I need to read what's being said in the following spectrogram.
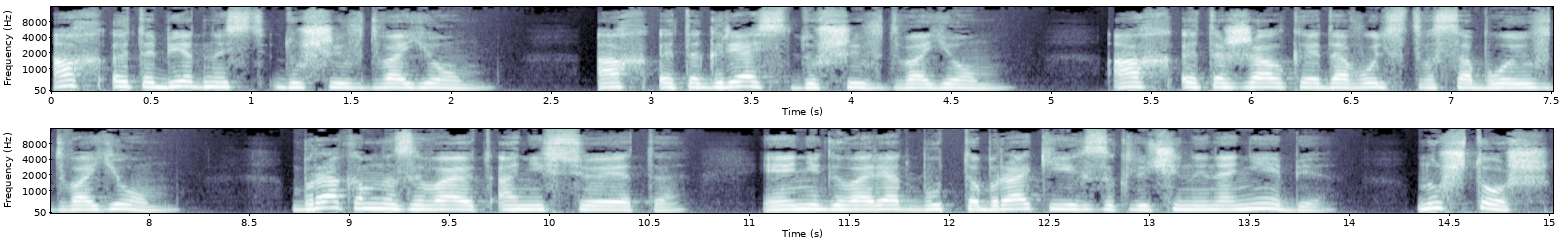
Ах, это бедность души вдвоем. Ах, это грязь души вдвоем. Ах, это жалкое довольство собою вдвоем. Браком называют они все это, и они говорят, будто браки их заключены на небе. Ну что ж,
